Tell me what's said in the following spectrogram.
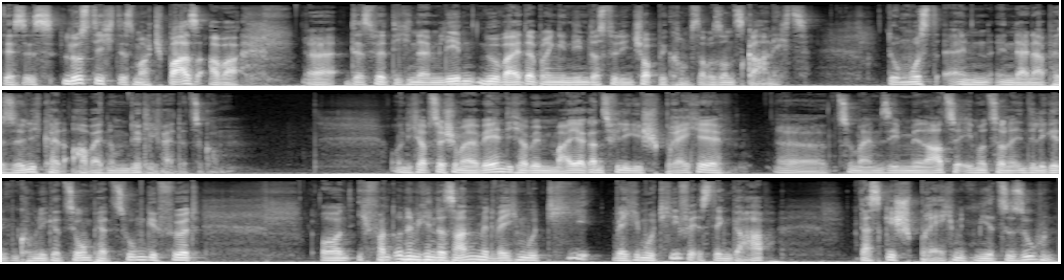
das ist lustig, das macht Spaß, aber äh, das wird dich in deinem Leben nur weiterbringen, indem dass du den Job bekommst, aber sonst gar nichts. Du musst in, in deiner Persönlichkeit arbeiten, um wirklich weiterzukommen. Und ich habe es ja schon mal erwähnt, ich habe im Mai ja ganz viele Gespräche äh, zu meinem Seminar zur emotionalen intelligenten Kommunikation per Zoom geführt. Und ich fand unheimlich interessant, mit welchen Motiv, welche Motive es denn gab, das Gespräch mit mir zu suchen.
